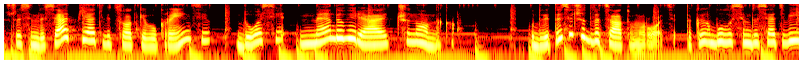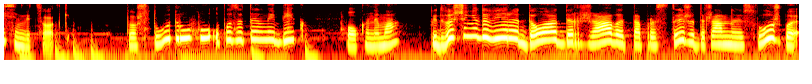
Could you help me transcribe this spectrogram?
що 75% українців досі не довіряють чиновникам. У 2020 році таких було 78%. Тож тут руху у позитивний бік поки нема. Підвищення довіри до держави та престижу державної служби,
